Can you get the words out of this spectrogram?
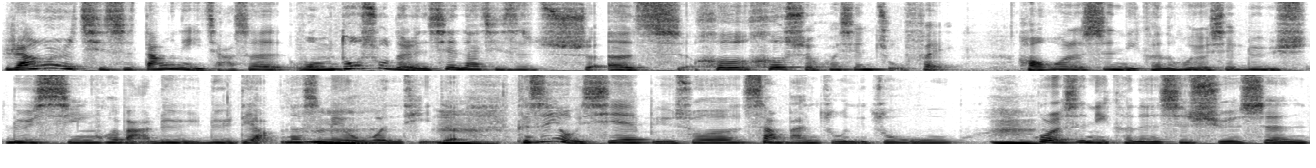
然而，其实当你假设我们多数的人现在其实水呃吃喝喝水会先煮沸。好，或者是你可能会有些滤滤芯会把滤滤掉，那是没有问题的。嗯。嗯、可是有一些，比如说上班族，你租屋，嗯、或者是你可能是学生，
